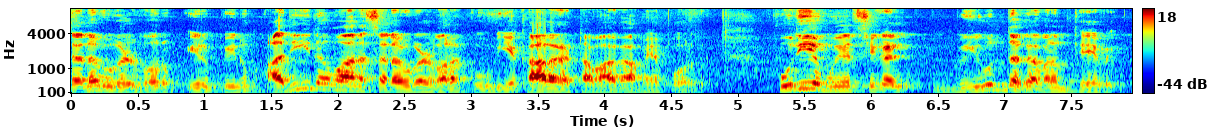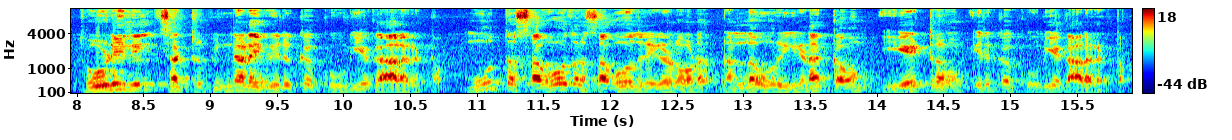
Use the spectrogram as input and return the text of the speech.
செலவுகள் வரும். இருப்பினும் அதீதமான செலவுகள் வரக்கூடிய காலகட்டமாக அமையப்போகிறது புதிய முயற்சிகள் மிகுந்த கவனம் தேவை. தொழிலில் சற்று பின்னடைவு இருக்கக்கூடிய காலகட்டம். மூத்த சகோதர சகோதரிகளோட நல்ல ஒரு இணக்கமும் ஏற்றமும் இருக்கக்கூடிய காலகட்டம்.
